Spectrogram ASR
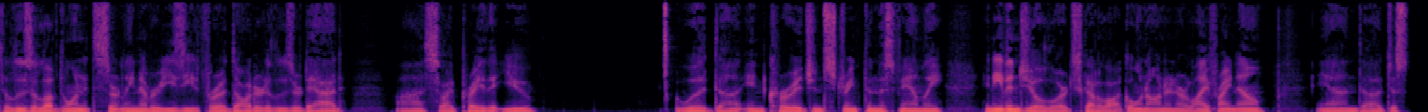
to lose a loved one. It's certainly never easy for a daughter to lose her dad. Uh, so I pray that you would uh, encourage and strengthen this family. And even Jill, Lord, she's got a lot going on in her life right now. And uh, just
